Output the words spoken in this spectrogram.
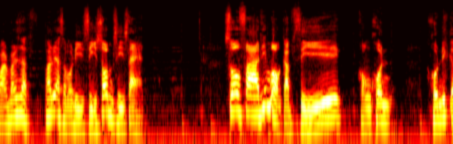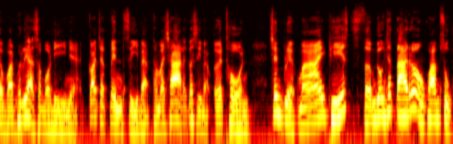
วันพฤหัสพฤหัสบดีสีส้มสีแสด โซฟาที่เหมาะกับสีของคนคนที่เกิดวันพฤหัสบดีเนี่ยก็จะเป็นสีแบบธรรมชาติแล้วก็สีแบบเอิร์ธโทน เช่นเปลือกไม้พีซเสริมดวงชะตาเรื่องของความสุข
